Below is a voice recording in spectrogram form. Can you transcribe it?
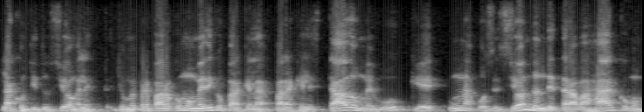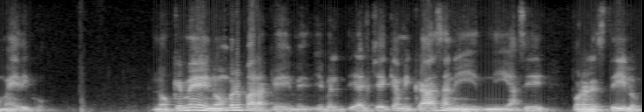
la constitución. yo me preparo como médico para que, la, para que el Estado me busque una posición donde trabajar como médico. No que me nombre para que me lleve el, cheque a mi casa, ni, ni, así por el estilo.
